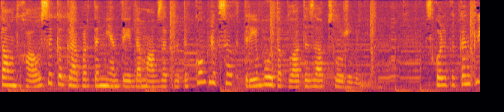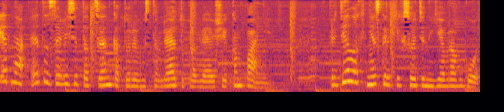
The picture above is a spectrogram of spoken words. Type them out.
Таунхаусы, как и апартаменты и дома в закрытых комплексах, требуют оплаты за обслуживание. Сколько конкретно, это зависит от цен, которые выставляют управляющие компании. В пределах нескольких сотен евро в год.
